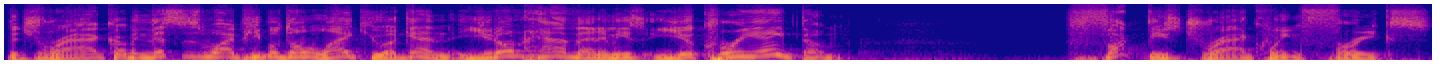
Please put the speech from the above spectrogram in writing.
The drag, I mean, this is why people don't like you. Again, you don't have enemies, you create them. Fuck these drag queen freaks.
